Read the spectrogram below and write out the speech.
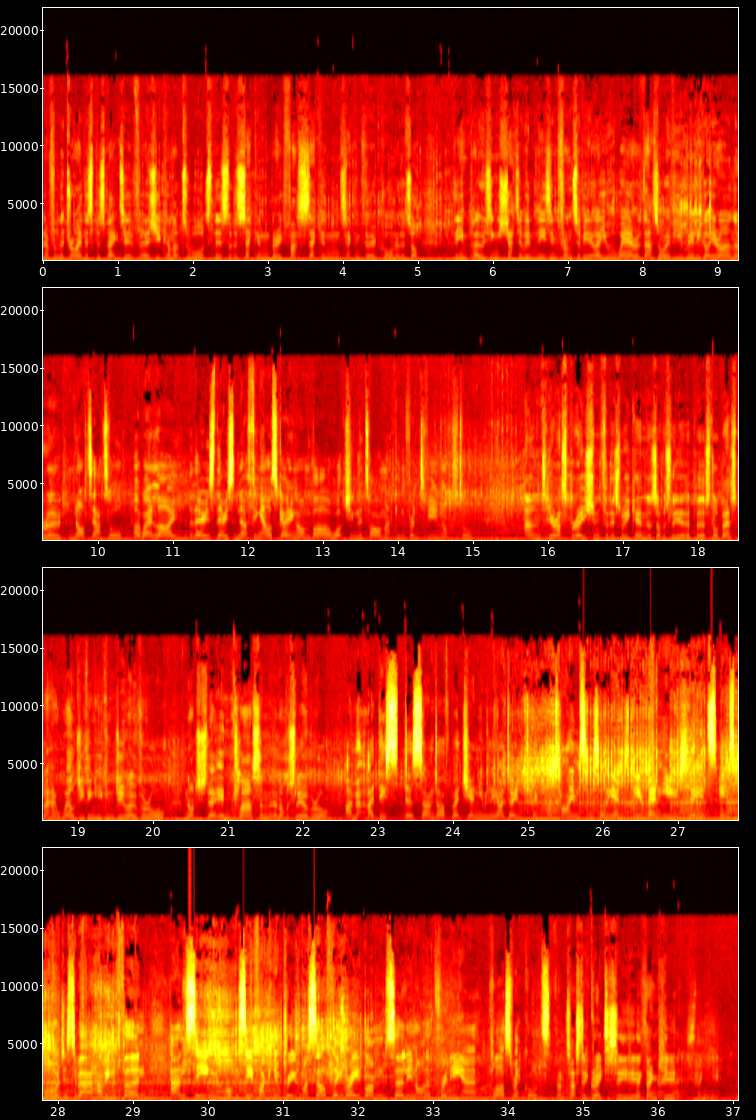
Now, from the driver's perspective, as you come up towards this sort of second, very fast second, second, third corner at the top, the imposing Chateau Impney is in front of you. Are you aware of that, or have you really got your eye on the road? Not at all. I won't lie. There is there is nothing else going on bar watching the tarmac in front of you. Not at all. And your aspiration for this weekend is obviously a personal best, but how well do you think you can do overall? Not just uh, in class and, and obviously overall. I'm, I, this does sound off, but genuinely, I don't check my times until the end of the event. Usually, it's it's more just about having fun and seeing. Obviously, if I can improve myself, then great. But I'm certainly not up for any uh, class records. Fantastic. Great to see you here. Thank, very you. Thank you.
